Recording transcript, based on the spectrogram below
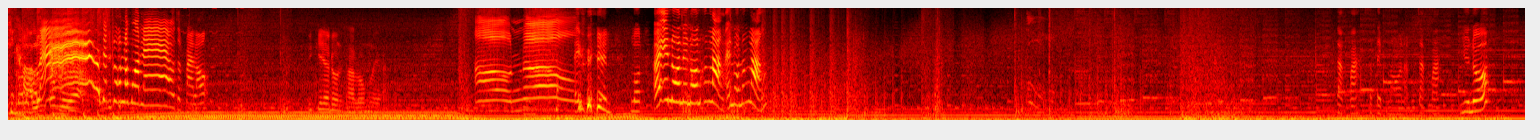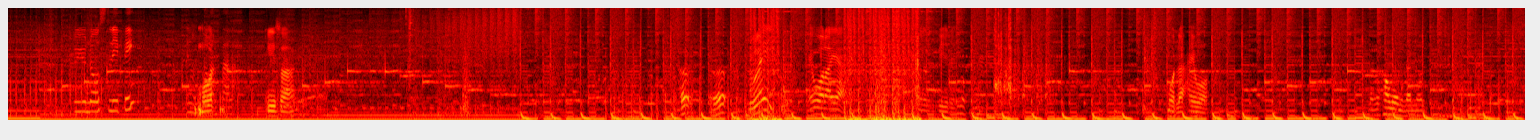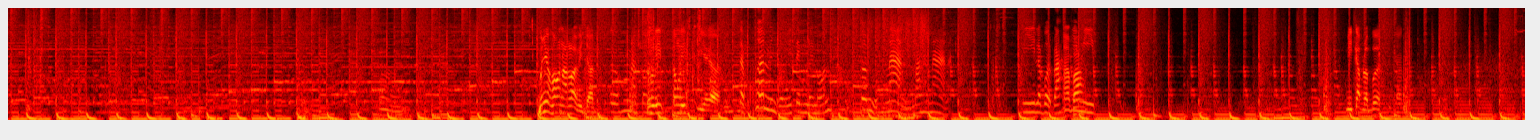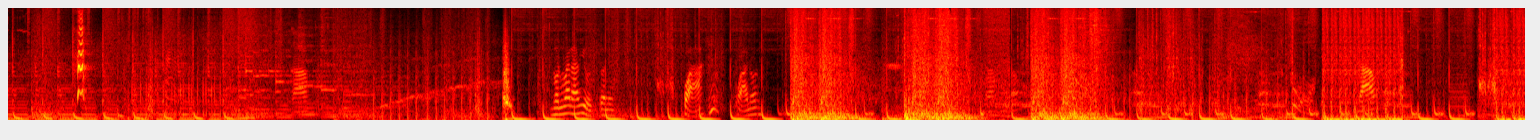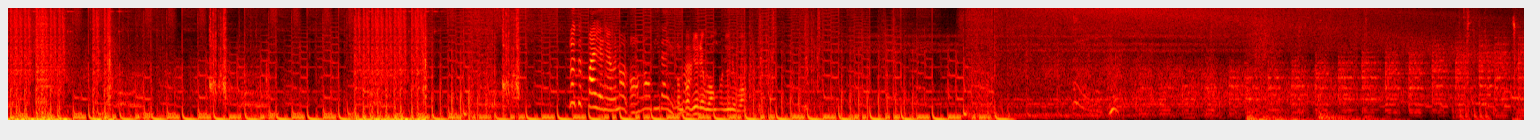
พี่ขาล้มเลยอะจะโดนระเบิดแล้วจะไปแล้วพี่เกียร์โดนขาล้มเลยอะไอเวนรถไอยไอ้นนไอ้นนข้างหลังไอ้นนข้างหลังจักปะสเต็ปนอนอะรู้จักปะ you know do you know sleeping ไอ้นนท์หมดตาละกีซาเออเออเฮ้ย ไอ้วออะไรอะเงินฟรีเลย หลบไม่ได้หมดแล้วไอ้วอมันก็เข้าวงเหมือนกันนนท์ มันอยู่ห้องนั้นเหรอพี่จันเออห้องน้ำต้ต้อองงรีบต้องรีบเคลียร์อะพี่แต่เพื่อนมันอยู่ตรงนี้เต็มเลยนนท์เพื่อนอยู่ข้างหน้าหรือบ้านข้างหน้าน่ะมีระเบิดปะไม่มีมีกับระเบิดพี่จันตามนนท์ว่ายน้ำอยู่ตัวหนึงขวา ขวานนท์ อยู่ผมนี่หผมว่าอยู่ในวงผมอยู่ในวง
